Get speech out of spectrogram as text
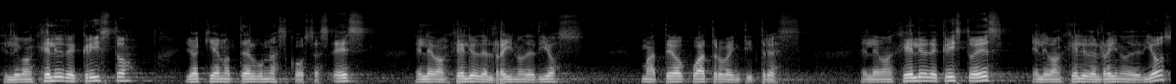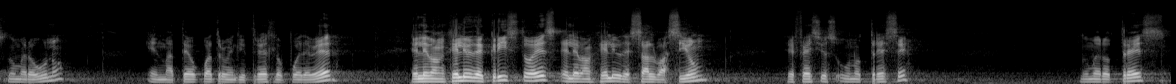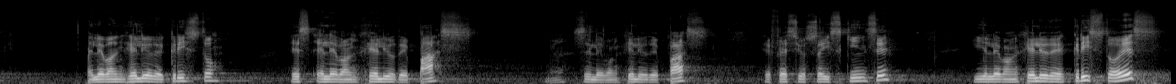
El Evangelio de Cristo, yo aquí anoté algunas cosas, es el Evangelio del reino de Dios. Mateo 4:23. El Evangelio de Cristo es el Evangelio del reino de Dios, número uno. En Mateo 4:23 lo puede ver. El Evangelio de Cristo es el Evangelio de salvación, Efesios 1.13. Número 3, el Evangelio de Cristo es el Evangelio de paz, es el Evangelio de paz, Efesios 6.15. Y el Evangelio de Cristo es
